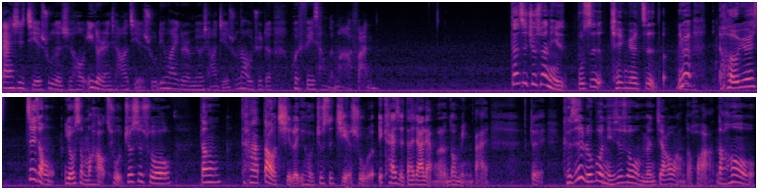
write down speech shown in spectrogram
但是结束的时候，一个人想要结束，另外一个人没有想要结束，那我觉得会非常的麻烦。但是就算你不是签约制的，因为合约这种有什么好处？就是说，当它到期了以后，就是结束了。一开始大家两个人都明白，对。可是如果你是说我们交往的话，然后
